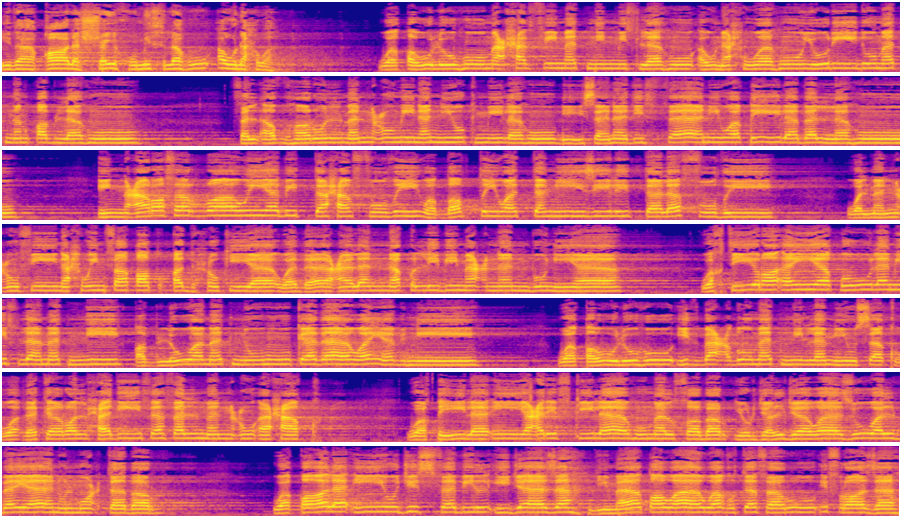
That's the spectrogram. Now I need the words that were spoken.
إذا قال الشيخ مثله أو نحوه. وقوله مع حذف متن مثله أو نحوه يريد متنا قبله. فالأظهر المنع من أن يكمله بسند الثاني وقيل بل له. إن عرف الراوي بالتحفظ والضبط والتمييز للتلفظ. والمنع في نحو فقط قد حكيا وذا على النقل بمعنى بنيا واختير أن يقول مثل متني قبل ومتنه كذا ويبني. وقوله إذ بعض متن لم يسق وذكر الحديث فالمنع أحق. وقيل إن يعرف كلاهما الخبر يرجى الجواز والبيان المعتبر. وقال إن يجز فبالإجازة لما طوى واغتفروا إفرازه.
